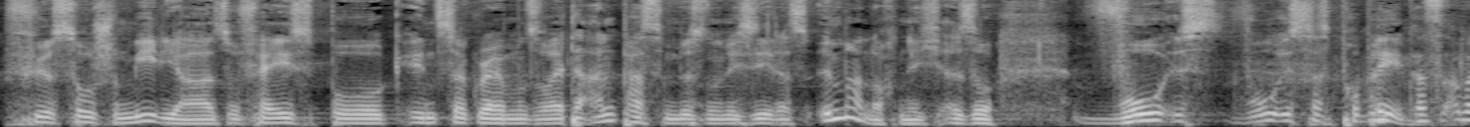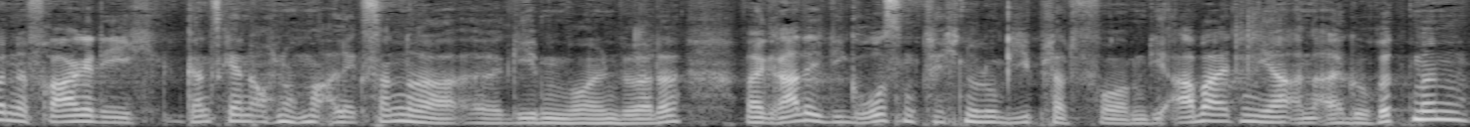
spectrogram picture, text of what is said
für Social Media, also Facebook, Instagram und so weiter anpassen müssen. Und ich sehe das immer noch nicht. Also wo ist wo ist das Problem? Das ist aber eine Frage, die ich ganz gerne auch nochmal Alexandra äh, geben wollen würde, weil gerade die großen Technologieplattformen, die arbeiten ja an Algorithmen,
